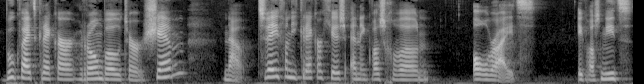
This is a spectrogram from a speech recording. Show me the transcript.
boekwijdcracker, roomboter, jam. Nou, twee van die crackertjes en ik was gewoon alright. Ik was niet,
